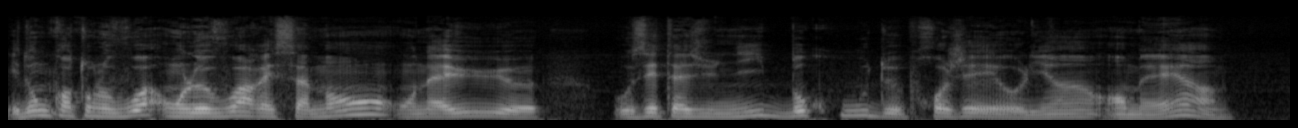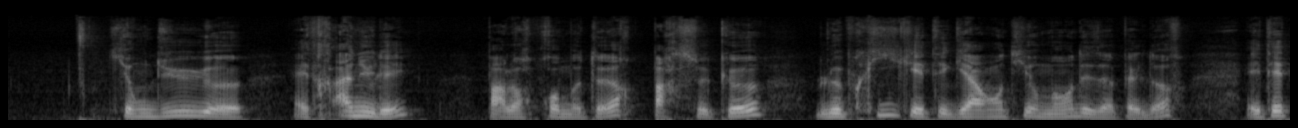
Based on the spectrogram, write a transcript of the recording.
Et donc quand on le voit, on le voit récemment, on a eu euh, aux États-Unis beaucoup de projets éoliens en mer qui ont dû euh, être annulés par leurs promoteurs parce que le prix qui était garanti au moment des appels d'offres était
